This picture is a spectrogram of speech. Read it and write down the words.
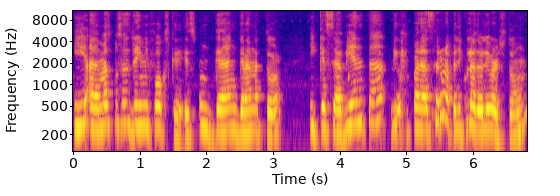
y además pues es Jamie Foxx, que es un gran, gran actor y que se avienta, digo, para hacer una película de Oliver Stone,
